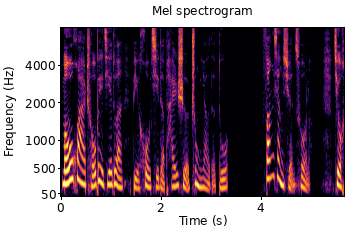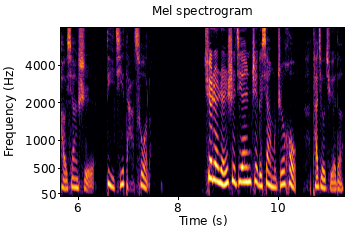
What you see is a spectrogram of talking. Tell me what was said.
谋划筹备阶段比后期的拍摄重要的多。方向选错了，就好像是地基打错了。确认人世间这个项目之后，他就觉得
